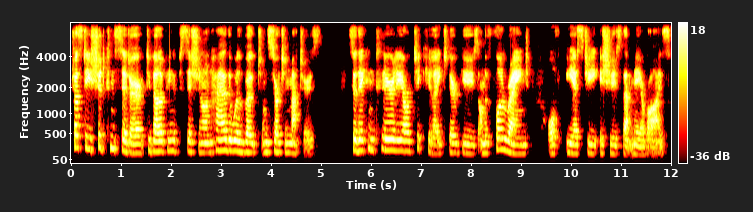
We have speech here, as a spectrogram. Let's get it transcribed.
Trustees should consider developing a position on how they will vote on certain matters so they can clearly articulate their views on the full range of ESG issues that may arise.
